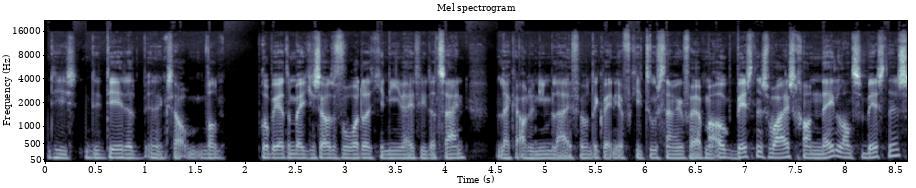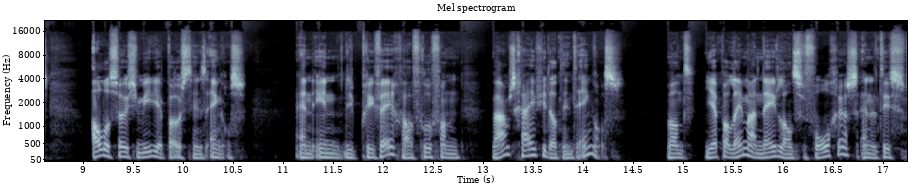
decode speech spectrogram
die, die deed het. En ik zou, want probeer het een beetje zo te verwoorden dat je niet weet wie dat zijn. Lekker anoniem blijven, want ik weet niet of ik hier toestemming voor heb. Maar ook business-wise, gewoon Nederlandse business. Alle social media posten in het Engels. En in die privégeval vroeg van, waarom schrijf je dat in het Engels? Want je hebt alleen maar Nederlandse volgers. En het is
